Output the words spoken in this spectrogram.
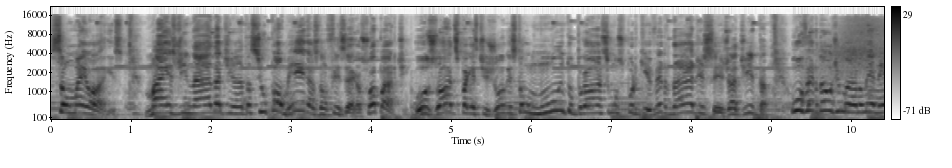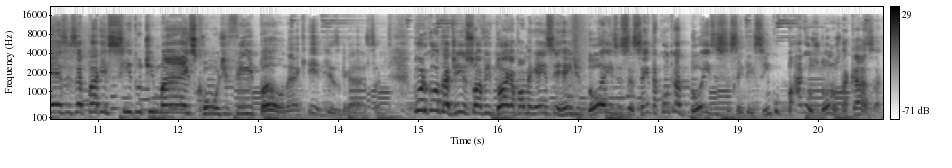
são maiores, mas de nada adianta se o Palmeiras não fizer a sua parte. Os odds para este jogo estão muito próximos porque, verdade seja dita, o Verdão de Mano Menezes é parecido demais com o de Filipão, né? Que desgraça. Por conta disso, a vitória palmeirense rende 2,60 contra 2,65 para os donos da casa.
